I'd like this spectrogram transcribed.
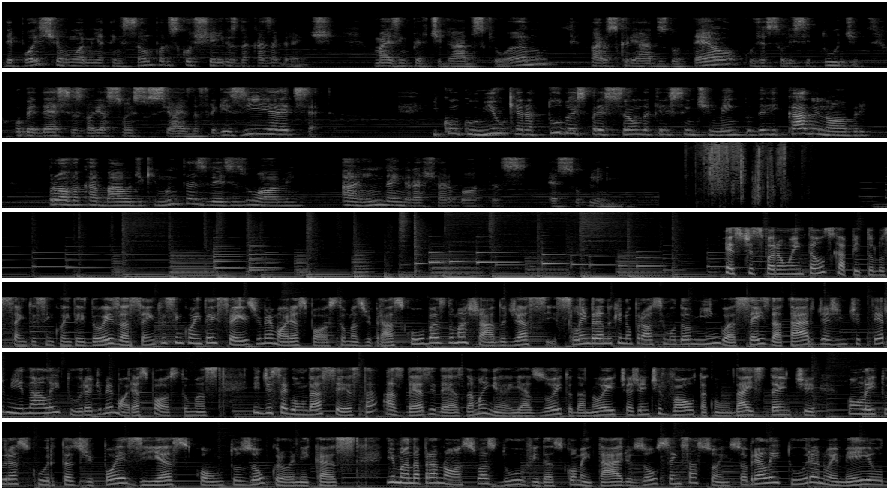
Depois chamou a minha atenção para os cocheiros da Casa Grande, mais impertigados que eu amo, para os criados do hotel, cuja solicitude obedece às variações sociais da freguesia, etc e concluiu que era tudo a expressão daquele sentimento delicado e nobre, prova cabal de que muitas vezes o homem, ainda a engraxar botas, é sublime. Estes foram então os capítulos 152 a 156 de Memórias Póstumas de Brás Cubas do Machado de Assis. Lembrando que no próximo domingo, às 6 da tarde, a gente termina a leitura de Memórias Póstumas. E de segunda a sexta, às 10 e 10 da manhã e às 8 da noite, a gente volta com o Da Estante, com leituras curtas de poesias, contos ou crônicas. E manda para nós suas dúvidas, comentários ou sensações sobre a leitura no e-mail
